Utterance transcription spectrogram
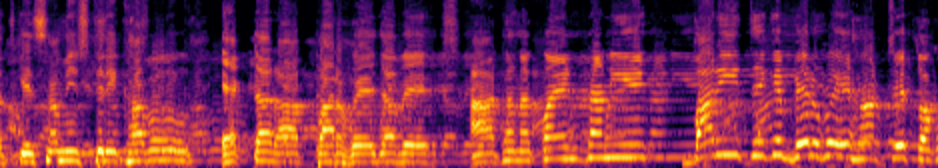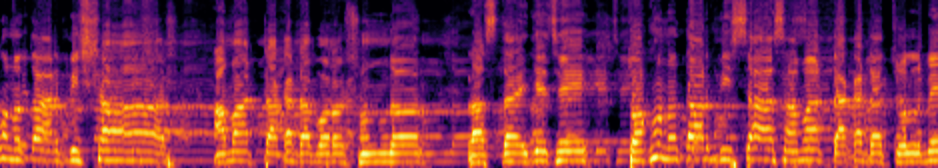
আজকে স্বামী স্ত্রী খাব, একটা রাত পার হয়ে যাবে। আঠানা কয়েনটা নিয়ে বাড়ি থেকে বের হয়ে হাঁটছে, তখনও তার বিশ্বাস আমার টাকাটা বড় সুন্দর। রাস্তায় গেছে তখনও তার বিশ্বাস, আমার টাকাটা চলবে,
